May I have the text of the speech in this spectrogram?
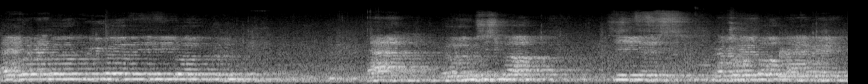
saya boleh ke kita menjadi ke, dan musik Jesus, Recuerdo breve,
